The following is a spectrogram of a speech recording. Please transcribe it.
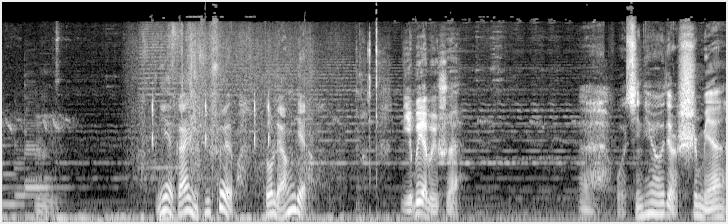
嗯，你也赶紧去睡吧，都两点了。你不也没睡？哎，我今天有点失眠，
